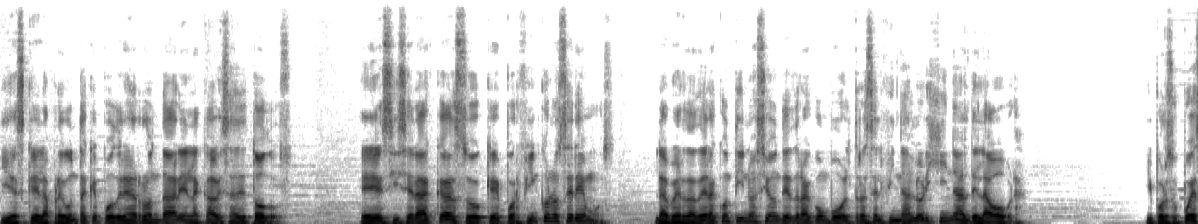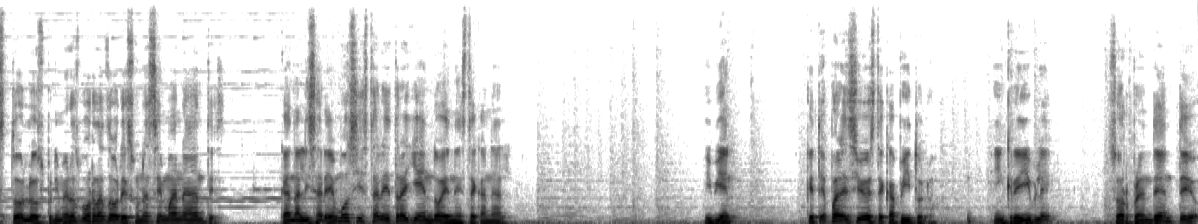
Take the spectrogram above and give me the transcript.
y es que la pregunta que podría rondar en la cabeza de todos es si será acaso que por fin conoceremos la verdadera continuación de Dragon Ball tras el final original de la obra y por supuesto los primeros borradores una semana antes, canalizaremos y estaré trayendo en este canal. Y bien, ¿qué te pareció este capítulo? ¿Increíble? ¿Sorprendente?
